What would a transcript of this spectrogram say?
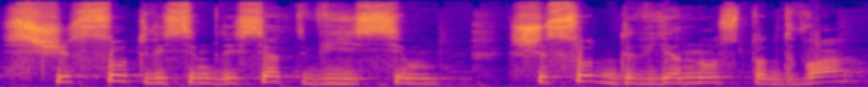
688, 692,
